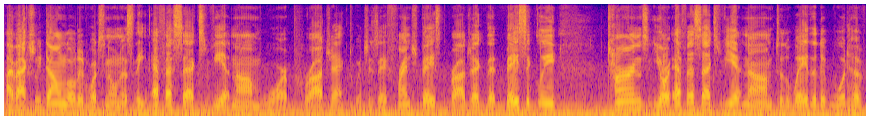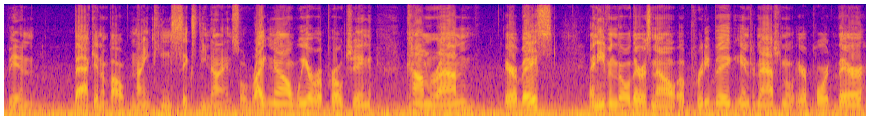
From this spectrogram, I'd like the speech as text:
I've actually downloaded what's known as the FSX Vietnam War Project, which is a French-based project that basically turns your FSX Vietnam to the way that it would have been back in about 1969. So right now we are approaching Cam Ranh Air Base, and even though there is now a pretty big international airport there,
